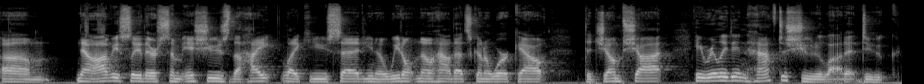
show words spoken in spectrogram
Um, now, obviously, there's some issues. The height, like you said, you know, we don't know how that's going to work out. The jump shot, he really didn't have to shoot a lot at Duke.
